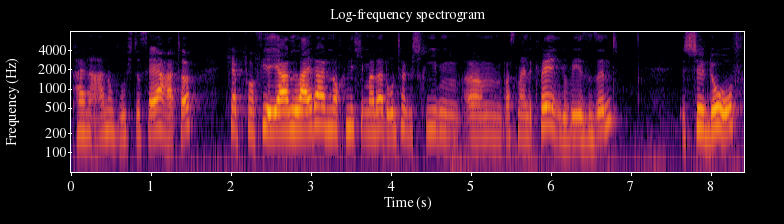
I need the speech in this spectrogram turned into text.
Keine Ahnung, wo ich das her hatte. Ich habe vor vier Jahren leider noch nicht immer darunter geschrieben, ähm, was meine Quellen gewesen sind. Ist schön doof.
